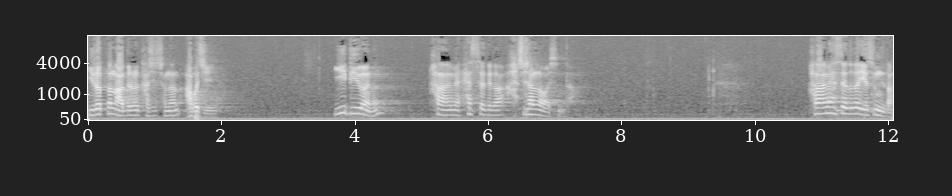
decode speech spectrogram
잃었던 아들을 다시 찾는 아버지. 이 비유에는 하나님의 헤세드가 아주 잘 나와 있습니다. 하나님의 헤세드가 예수입니다.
